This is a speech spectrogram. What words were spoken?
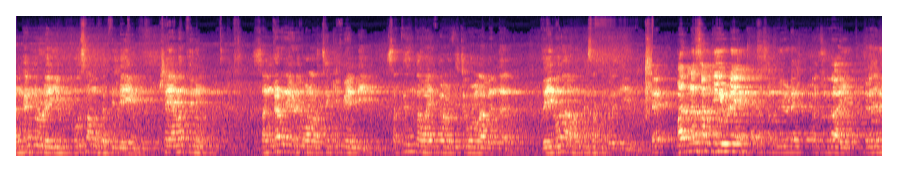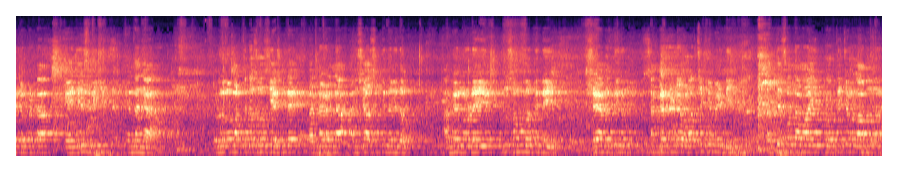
അംഗങ്ങളുടെയും പൊതുസമൂഹത്തിന്റെയും ക്ഷേമത്തിനും സംഘടനയുടെ വളർച്ചയ്ക്കും വേണ്ടി സത്യസന്ധമായി പ്രവർത്തിച്ചു കൊള്ളാമെന്ന് ദൈവനാമത്തിൽ സത്യപ്രതിജ്ഞ ചെയ്തു ഭരണസമിതിയുടെ ഭരണസമിതിയുടെ പ്രസിഡന്റായി തിരഞ്ഞെടുക്കപ്പെട്ട കെ ജെ ശ്രീജിത്ത് എന്ന ഞാൻ കൊടുങ്ങല്ലൂർ മർച്ചന്റ് അസോസിയേഷന്റെ ഭരണഘടന അനുശാസിക്കുന്ന വിധം അംഗങ്ങളുടെയും പൊതുസമൂഹത്തിന്റെയും ക്ഷേമത്തിനും സംഘടനയുടെ വളർച്ചയ്ക്കും വേണ്ടി സത്യസന്ധമായി പ്രവർത്തിച്ചുകൊള്ളാമെന്ന്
